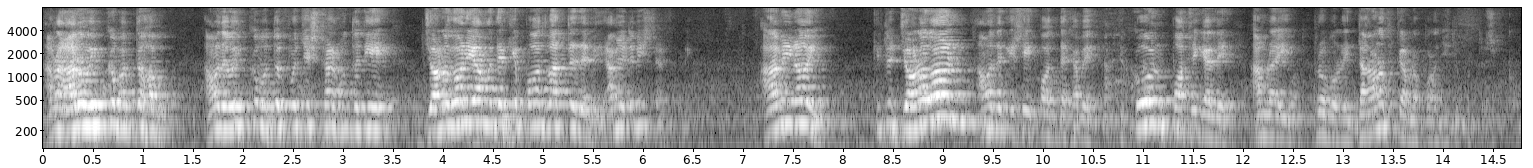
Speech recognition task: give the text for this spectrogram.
আমরা আরও ঐক্যবদ্ধ হব। আমাদের ঐক্যবদ্ধ প্রচেষ্টার মধ্যে দিয়ে জনগণই আমাদেরকে পথ বাঁধতে দেবে। আমি এটা বিশ্বাস করি। আমি নই কিন্তু জনগণ আমাদেরকে সেই পথ দেখাবে কোন পথে গেলে আমরা এই প্রবল, এই দানবকে আমরা পরাজিত করতে সক্ষম।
